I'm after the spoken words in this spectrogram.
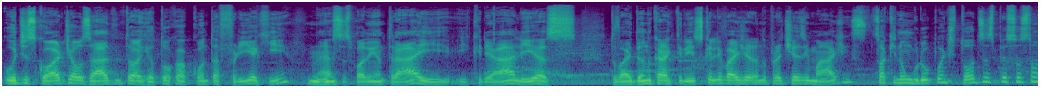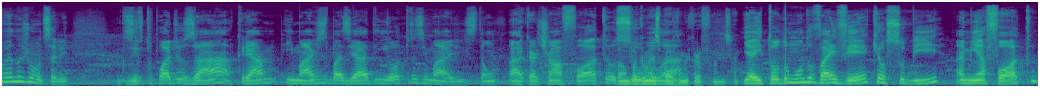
o Discord é usado. Então, eu tô com a conta free aqui, né? Vocês podem entrar e, e criar ali as. Tu vai dando características, ele vai gerando para ti as imagens, só que num grupo onde todas as pessoas estão vendo juntos ali. Inclusive, tu pode usar, criar imagens baseadas em outras imagens. Então, ah, eu quero tirar uma foto, eu Fala um subo pouco mais lá. perto do microfone. só. E aí todo mundo vai ver que eu subi a minha foto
